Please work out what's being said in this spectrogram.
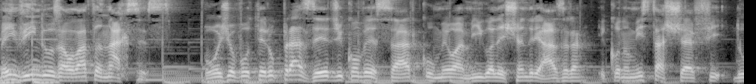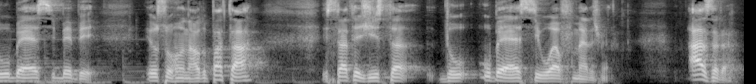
Bem-vindos ao Latam Access. Hoje eu vou ter o prazer de conversar com o meu amigo Alexandre Azara, economista-chefe do UBS BB. Eu sou Ronaldo Patá, estrategista do UBS Wealth Management. Azara,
